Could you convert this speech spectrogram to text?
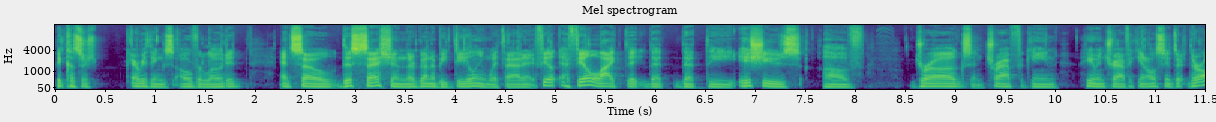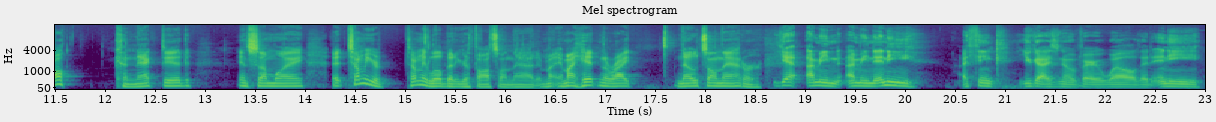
because there's everything's overloaded. And so this session, they're going to be dealing with that. And I feel I feel like the, that that the issues of drugs and trafficking, human trafficking, all those things, they're, they're all connected in some way. Uh, tell me your tell me a little bit of your thoughts on that. Am I, am I hitting the right notes on that or Yeah, I mean, I mean, any. I think you guys know very well that any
